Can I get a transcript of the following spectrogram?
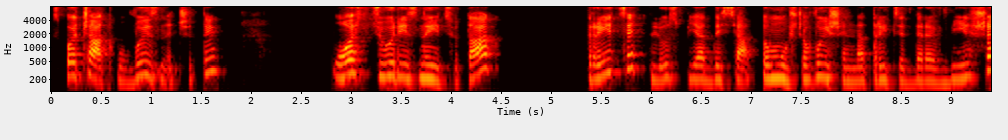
спочатку визначити ось цю різницю, так? 30 плюс 50, тому що вишень на 30 дерев більше,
